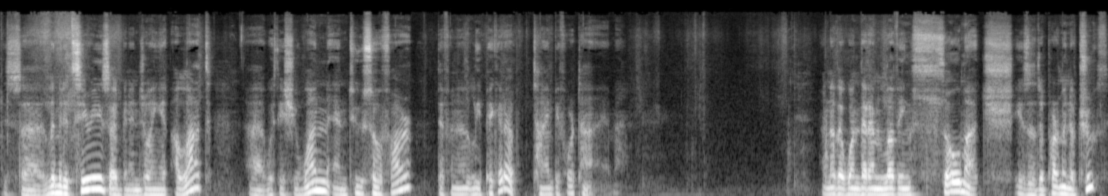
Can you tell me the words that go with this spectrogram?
This uh, limited series, I've been enjoying it a lot uh, with issue one and two so far definitely pick it up time before time. Another one that I'm loving so much is The Department of Truth.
